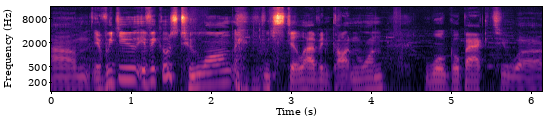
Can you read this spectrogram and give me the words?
Um, if we do, if it goes too long we still haven't gotten one, we'll go back to uh,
